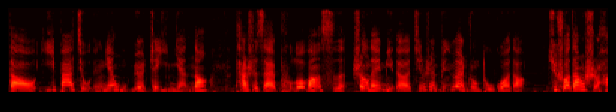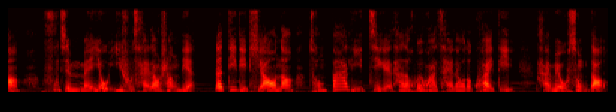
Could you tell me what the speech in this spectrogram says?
到一八九零年五月这一年呢，他是在普罗旺斯圣雷米的精神病院中度过的。据说当时哈附近没有艺术材料商店，那弟弟提奥呢，从巴黎寄给他的绘画材料的快递还没有送到。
